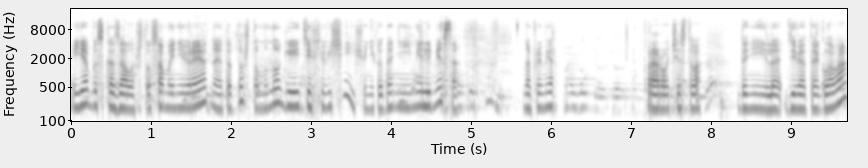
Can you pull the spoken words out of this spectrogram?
И я бы сказала, что самое невероятное это то, что многие этих вещей еще никогда не имели места. Например, пророчество Даниила, 9 глава,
